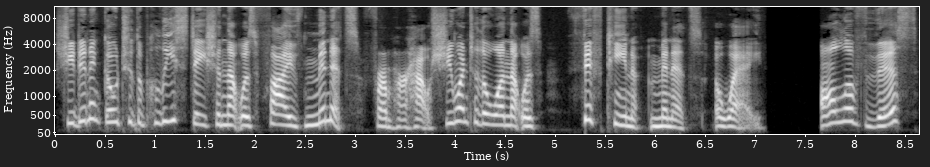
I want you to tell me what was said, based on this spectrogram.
She didn't go to the police station that was five minutes from her house. She went to the one that was 15 minutes away. All of this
